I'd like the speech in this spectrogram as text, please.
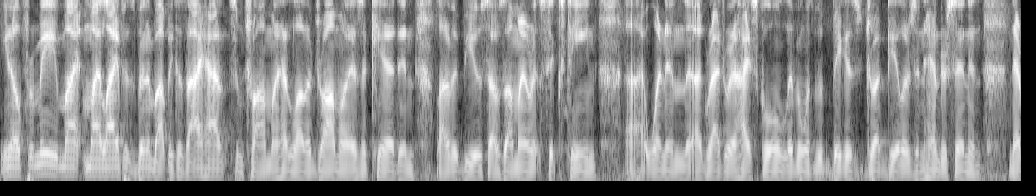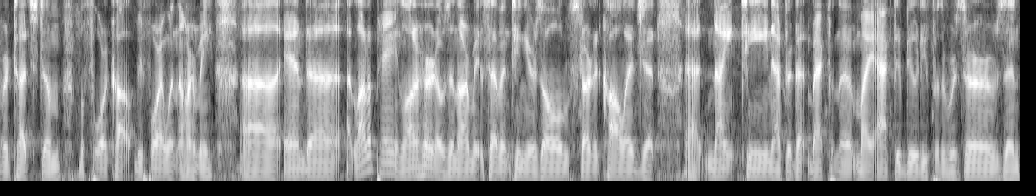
you know, for me, my my life has been about because I had some trauma. I had a lot of drama as a kid and a lot of abuse. I was on my own at 16. Uh, I went in, I graduated high school, living with the biggest drug dealers in Henderson, and never touched them before before I went in the army uh, and uh, a lot of pain, a lot of hurt. I was in the army at 17 years old. Started college at at 19 after getting back from the, my active duty for the reserves, and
